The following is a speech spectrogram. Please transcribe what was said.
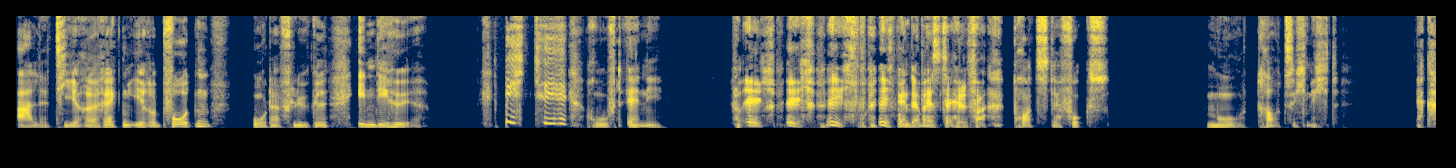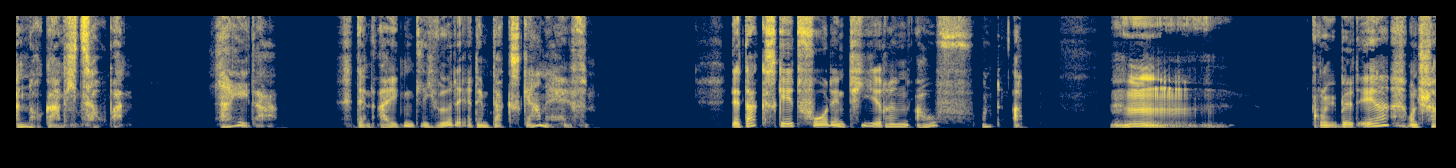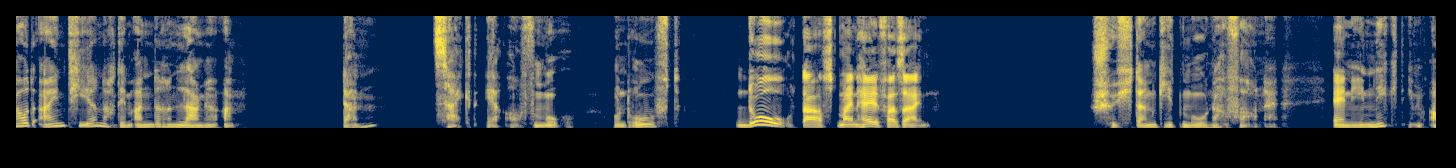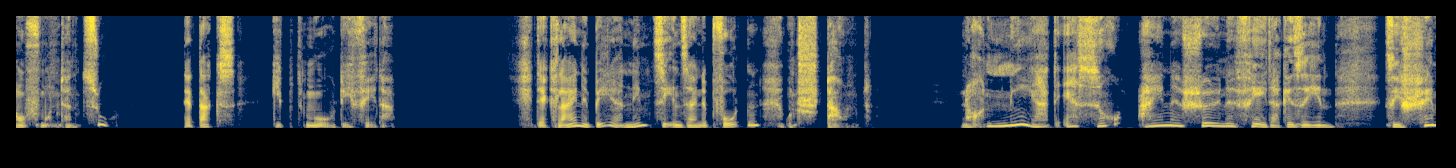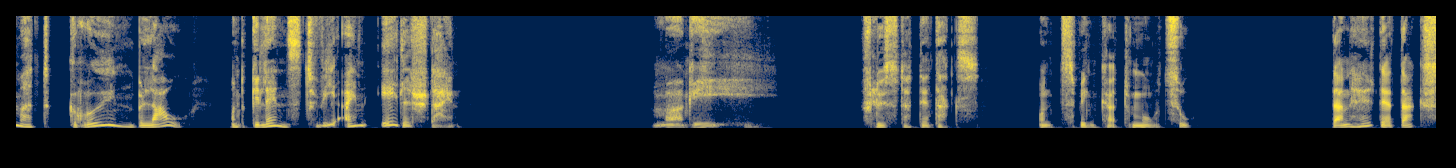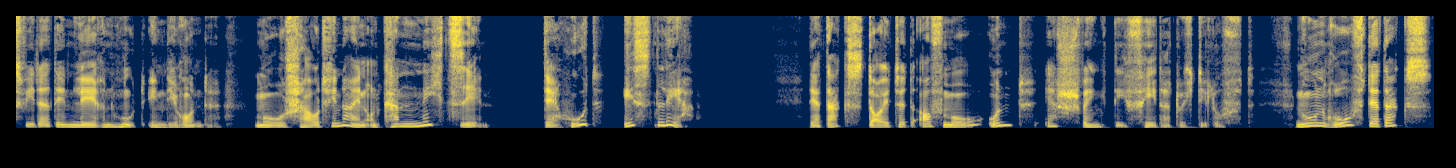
Alle Tiere recken ihre Pfoten oder Flügel in die Höhe. Bitte, ruft Annie. Ich, ich, ich, ich bin der beste Helfer, protzt der Fuchs. Mo traut sich nicht. Er kann noch gar nicht zaubern. Leider. Denn eigentlich würde er dem Dachs gerne helfen. Der Dachs geht vor den Tieren auf und ab. Hm, grübelt er und schaut ein Tier nach dem anderen lange an. Dann zeigt er auf Mo und ruft Du darfst mein Helfer sein. Schüchtern geht Mo nach vorne. Annie nickt ihm aufmunternd zu. Der Dachs gibt Mo die Feder. Der kleine Bär nimmt sie in seine Pfoten und staunt. Noch nie hat er so eine schöne Feder gesehen. Sie schimmert grün-blau und glänzt wie ein Edelstein. Magie, flüstert der Dachs und zwinkert Mo zu. Dann hält der Dachs wieder den leeren Hut in die Runde. Mo schaut hinein und kann nichts sehen. Der Hut ist leer. Der Dachs deutet auf Mo und er schwenkt die Feder durch die Luft. Nun ruft der Dachs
